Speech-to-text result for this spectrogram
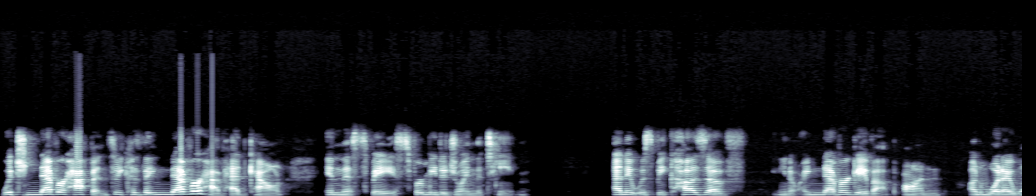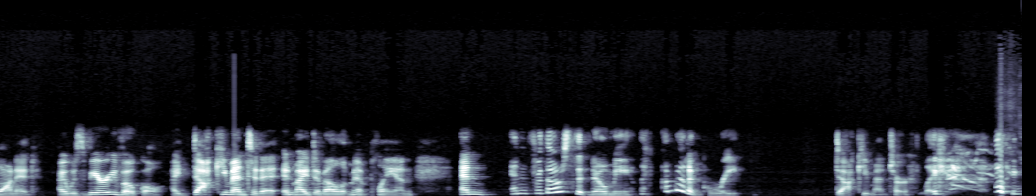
which never happens because they never have headcount in this space for me to join the team. And it was because of you know, I never gave up on on what I wanted. I was very vocal. I documented it in my development plan. And and for those that know me, like I'm not a great documenter. Like, like,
